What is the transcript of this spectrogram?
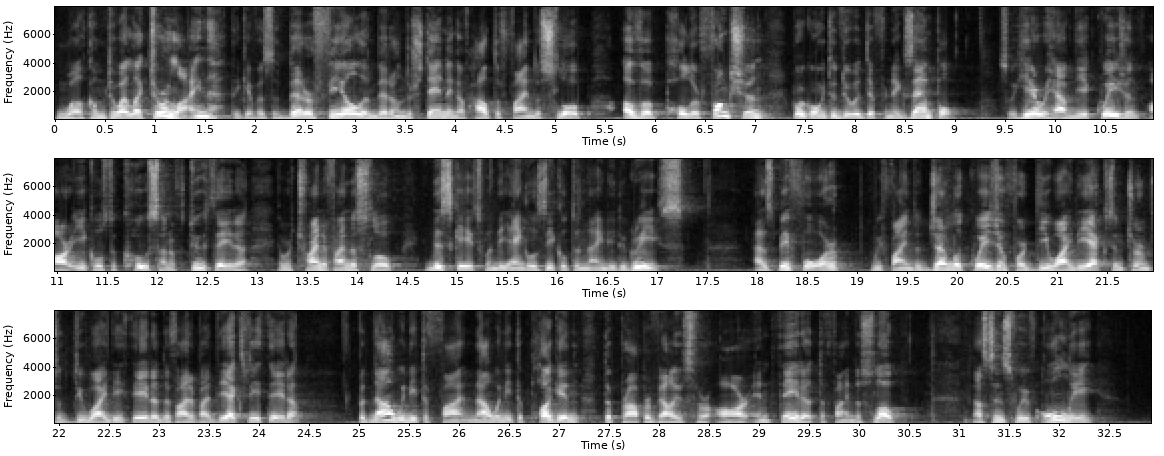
Welcome to ilectureonline. To give us a better feel and better understanding of how to find the slope of a polar function, we're going to do a different example. So here we have the equation r equals the cosine of 2 theta, and we're trying to find the slope, in this case when the angle is equal to 90 degrees. As before, we find the general equation for dy dx in terms of dy d theta divided by dx d theta, but now we need to find now we need to plug in the proper values for r and theta to find the slope. Now since we've only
